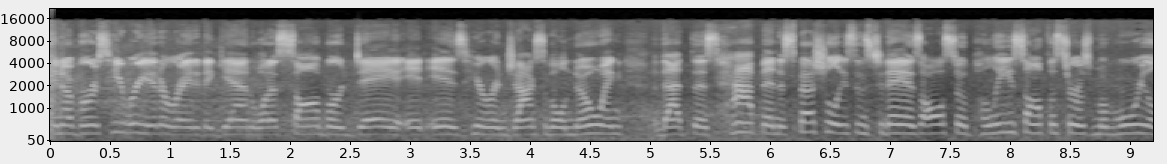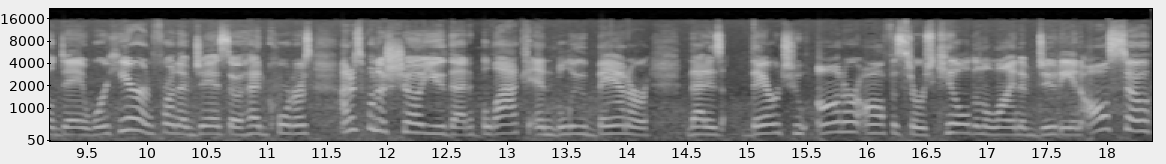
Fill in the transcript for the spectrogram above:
You know, Bruce, he reiterated again what a somber day it is here in Jacksonville, knowing that this happened, especially since today is also Police Officers Memorial Day. We're here in front of JSO headquarters. I just want to show you that black and blue banner that is there to honor officers killed in the line of duty. And also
